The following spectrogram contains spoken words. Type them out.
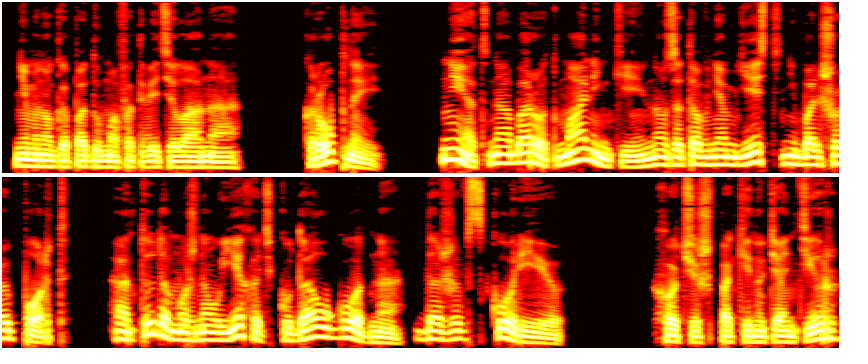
— немного подумав, ответила она. «Крупный?» «Нет, наоборот, маленький, но зато в нем есть небольшой порт. Оттуда можно уехать куда угодно, даже в Скорию». «Хочешь покинуть Антир?»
